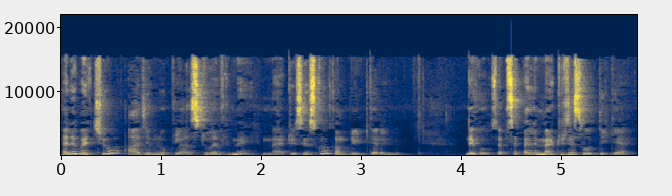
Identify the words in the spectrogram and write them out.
हेलो बच्चों। आज हम लोग क्लास ट्वेल्थ में मैट्रिसेस को कंप्लीट करेंगे। देखो, सबसे पहले मैट्रिसेस होती क्या है?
